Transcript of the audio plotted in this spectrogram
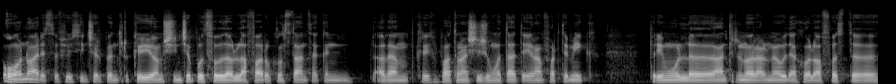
O onoare, să fiu sincer, pentru că eu am și început fotbalul la Faro Constanța când aveam, cred că, 4 ani și jumătate, eram foarte mic. Primul uh, antrenor al meu de acolo a fost uh,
